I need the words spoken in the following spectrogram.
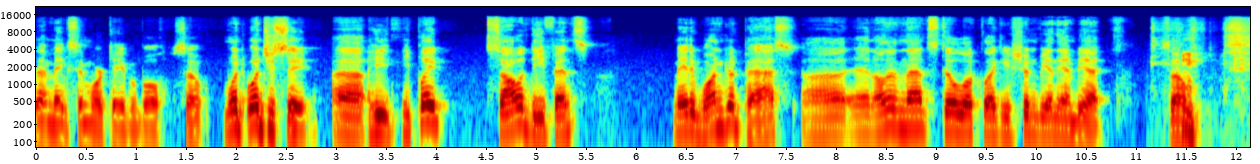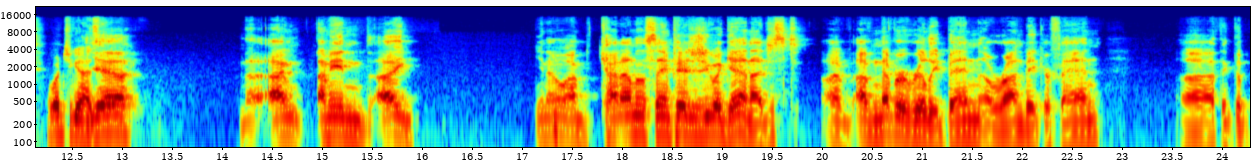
that makes him more capable. So what what'd you see? Uh, he he played solid defense, made it one good pass, uh, and other than that, still looked like he shouldn't be in the NBA. So what'd you guys? Yeah. I'm. I mean, I. You know, I'm kind of on the same page as you again. I just, I've, I've never really been a Ron Baker fan. Uh, I think the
